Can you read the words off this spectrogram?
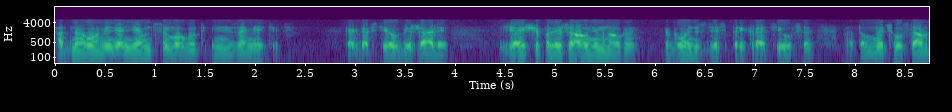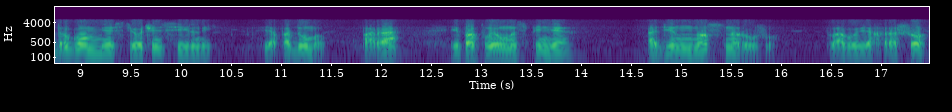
Одного меня немцы могут и не заметить. Когда все убежали, я еще полежал немного, огонь здесь прекратился, потом начался в другом месте, очень сильный. Я подумал, пора, и поплыл на спине, один нос наружу. Плаваю я хорошо,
